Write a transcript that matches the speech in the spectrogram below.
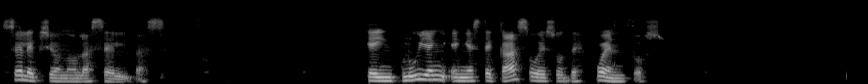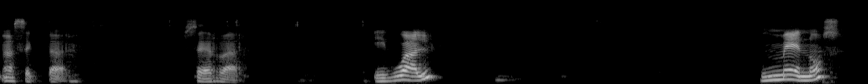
selecciono las celdas que incluyen en este caso esos descuentos. Aceptar. Cerrar. Igual. Menos.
